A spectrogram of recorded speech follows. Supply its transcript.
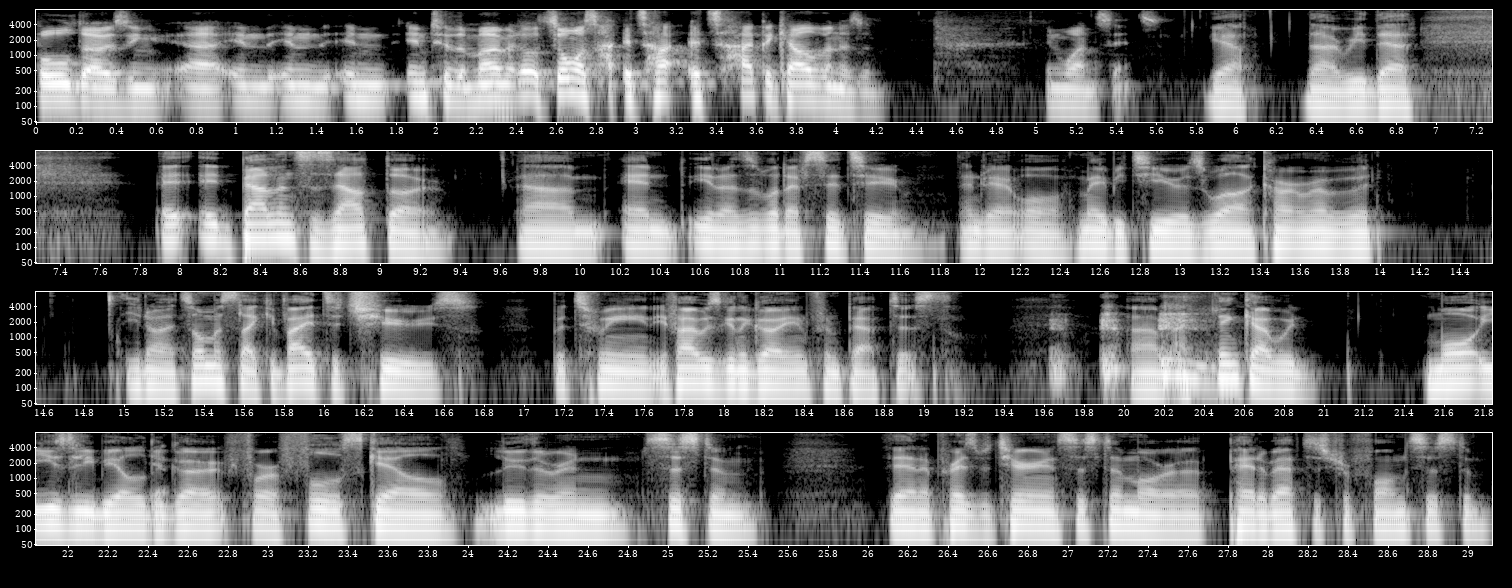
bulldozing uh, in in in into the moment. It's almost it's it's hyper Calvinism in one sense. Yeah, no, I read that. It, it balances out though, um, and you know this is what I've said to Andrea, or maybe to you as well. I can't remember, but you know, it's almost like if I had to choose between if I was going to go infant Baptist, um, I think I would more easily be able to go for a full scale Lutheran system than a Presbyterian system or a Paedo Baptist Reformed system,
